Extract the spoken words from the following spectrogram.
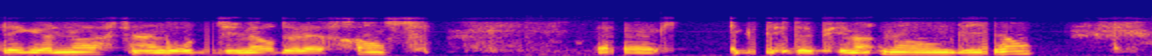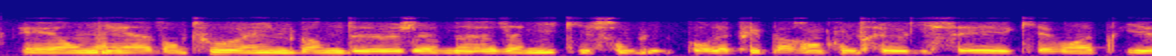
Les Gueules Noires, c'est un groupe du nord de la France euh, qui existe depuis maintenant 10 ans. Et on est avant tout une bande de jeunes amis qui sont pour la plupart rencontrés au lycée et qui avons appris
